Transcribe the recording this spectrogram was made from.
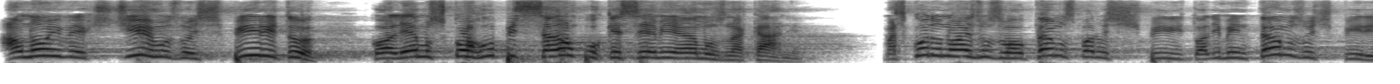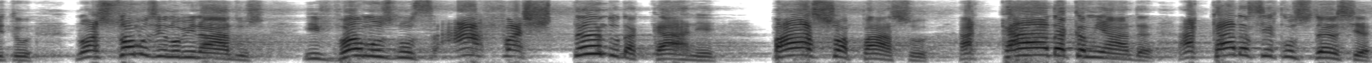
Ao não investirmos no espírito, colhemos corrupção porque semeamos na carne. Mas quando nós nos voltamos para o Espírito, alimentamos o Espírito, nós somos iluminados e vamos nos afastando da carne, passo a passo, a cada caminhada, a cada circunstância,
